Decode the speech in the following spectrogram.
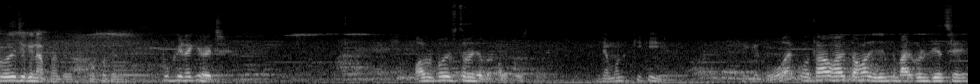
রয়েছে কিনা আপনাদের পক্ষ থেকে? কুকিটা কি হয়েছে? অল্প বিস্তর হয়ে যাবে অল্প বিস্তর। যেমন কি কি? ওই কোথাও হয়তো আমাদের এজেন্ট বার করে দিয়েছে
